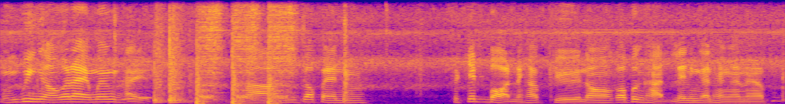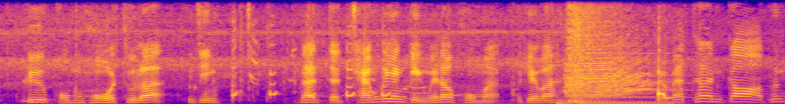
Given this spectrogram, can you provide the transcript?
มึงวิ่งเอาก็ได้ไม่ต้องไถอ่านี่ก็เป็น สเก็ตบอร์ดนะครับคือน้องก็เพิ่งหัดเล่นกันทั้งนั้นนะครับ คือผมโหดสุดแล้วจริงๆนะแต่แชมป์ก็ยังเก่งไม่เท่าผมอะโอเคปะเดี๋ยวแบทเทิลก็เพิ่ง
